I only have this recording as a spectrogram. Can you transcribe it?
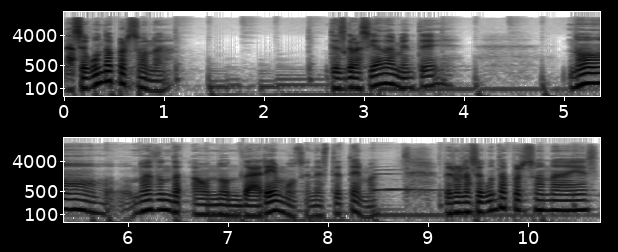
La segunda persona, desgraciadamente, no, no ahondaremos en este tema, pero la segunda persona es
